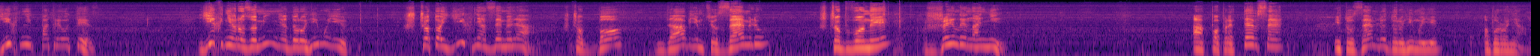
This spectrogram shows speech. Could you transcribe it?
їхній патріотизм, їхнє розуміння, дорогі мої, що то їхня земля, що Бог дав їм цю землю, щоб вони жили на ній. а попри те все, і ту землю, дорогі мої, обороняли.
